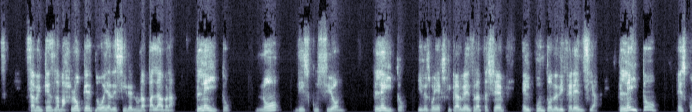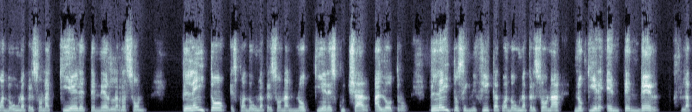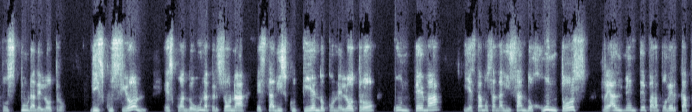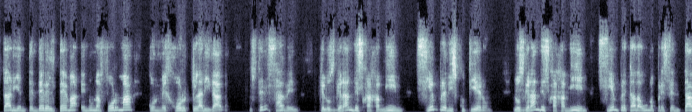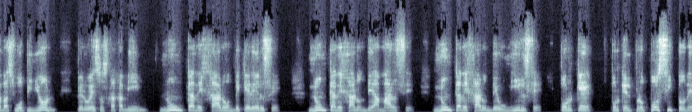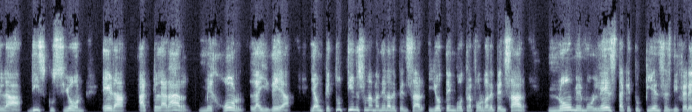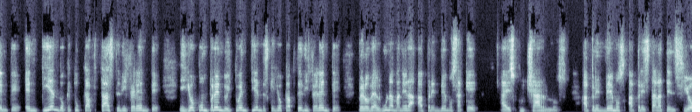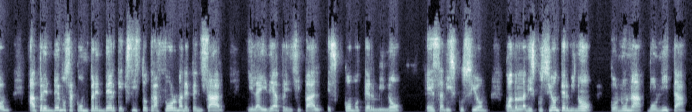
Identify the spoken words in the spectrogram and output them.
¿Saben qué es la mahloket? Lo voy a decir en una palabra. Pleito, no discusión. Pleito. Y les voy a explicar, Bezrat Hashem, el punto de diferencia. Pleito es cuando una persona quiere tener la razón. Pleito es cuando una persona no quiere escuchar al otro. Pleito significa cuando una persona no quiere entender la postura del otro. Discusión es cuando una persona está discutiendo con el otro un tema y estamos analizando juntos realmente para poder captar y entender el tema en una forma con mejor claridad. Ustedes saben que los grandes jajamim siempre discutieron los grandes jajamim siempre cada uno presentaba su opinión, pero esos jajamim nunca dejaron de quererse, nunca dejaron de amarse, nunca dejaron de unirse. ¿Por qué? Porque el propósito de la discusión era aclarar mejor la idea. Y aunque tú tienes una manera de pensar y yo tengo otra forma de pensar, no me molesta que tú pienses diferente. Entiendo que tú captaste diferente y yo comprendo y tú entiendes que yo capté diferente, pero de alguna manera aprendemos a qué? A escucharnos, aprendemos a prestar atención, aprendemos a comprender que existe otra forma de pensar y la idea principal es cómo terminó esa discusión. Cuando la discusión terminó, con una bonita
